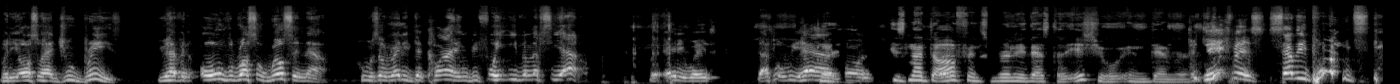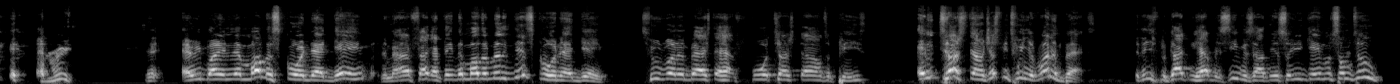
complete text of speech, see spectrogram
but he also had Drew Brees. You have an old Russell Wilson now who was already declining before he even left Seattle. But anyways, that's what we have but on. It's not the uh, offense really that's the issue in Denver. The defense, 70 points. right. Everybody and their mother scored that game. As a matter of fact, I think the mother really did score that game. Two running backs that had four touchdowns apiece. Eight touchdowns just between your running backs. And you forgot you have receivers out there, so you gave them some too.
